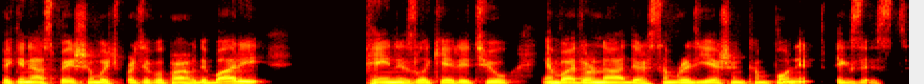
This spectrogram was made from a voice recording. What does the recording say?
We can ask patient which particular part of the body pain is located to and whether or not there's some radiation component exists.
